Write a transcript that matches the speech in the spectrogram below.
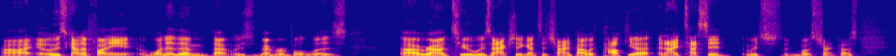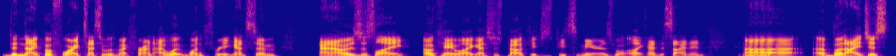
uh, it was kind of funny. One of them that was memorable was uh, round two was actually against a Chien-Pao with Palkia, and I tested, which most Chien-Paos, the night before I tested with my friend, I went one three against him, and I was just like, okay, well, I guess just Palkia just beats Samir is what like I decided. Mm. Uh, but I just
